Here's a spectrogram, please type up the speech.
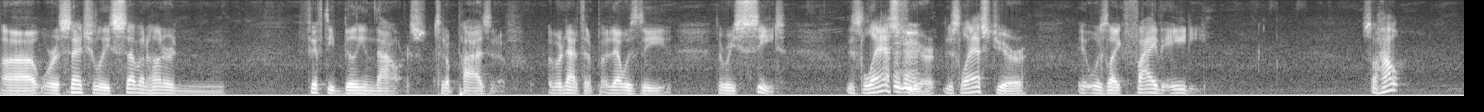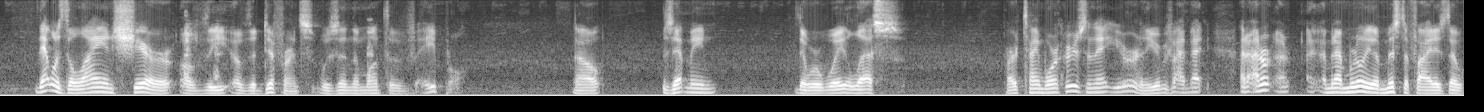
uh, were essentially 750 billion dollars to the positive. Or not to the, that was the the receipt. This last Mhm. year, this last year, it was like 580. So how that was the lion's share of the of the difference was in the month of April. Now, does that mean there were way less part-time workers in that year or the year before? I, I, I don't. I, mean, I'm really mystified as to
